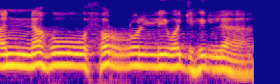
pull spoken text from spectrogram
أنه حر لوجه الله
